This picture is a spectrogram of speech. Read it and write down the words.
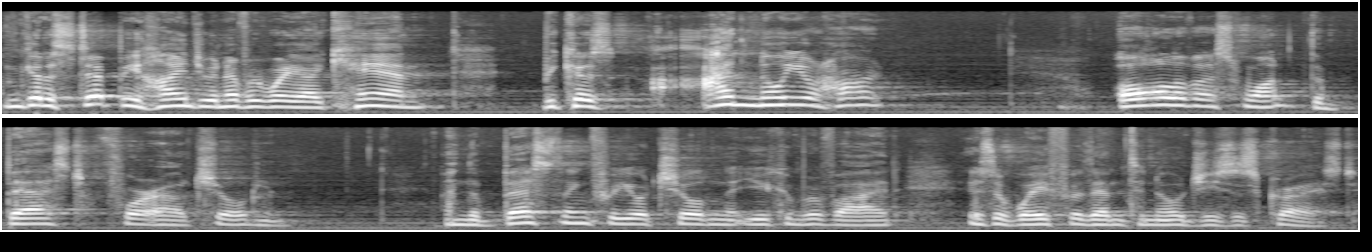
I'm going to step behind you in every way I can because I know your heart. All of us want the best for our children. And the best thing for your children that you can provide is a way for them to know Jesus Christ.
